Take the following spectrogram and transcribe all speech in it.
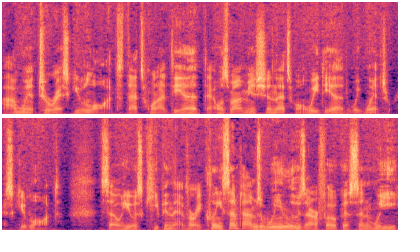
I went to rescue Lot. That's what I did. That was my mission. That's what we did. We went to rescue Lot. So he was keeping that very clean. Sometimes we lose our focus and we,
